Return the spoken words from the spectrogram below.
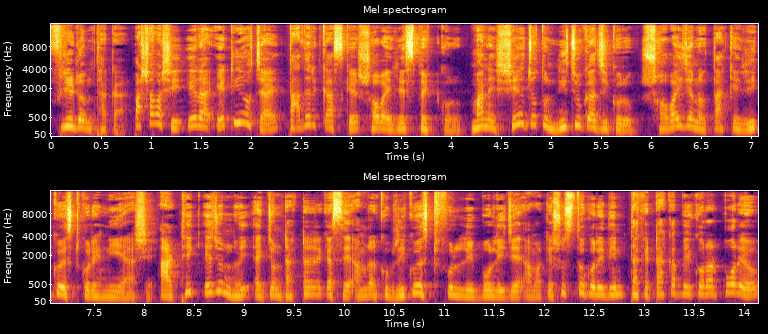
ফ্রিডম থাকা। পাশাপাশি এরা এটিও চায় তাদের কাজকে সবাই রেসপেক্ট করুক। মানে সে যত নিচু কাজই করুক, সবাই যেন তাকে রিকোয়েস্ট করে নিয়ে আসে। আর ঠিক এজন্যই একজন ডাক্তারের কাছে আমরা খুব রিকোয়েস্টফুল্লি বলি যে, আমাকে সুস্থ করে দিন। তাকে টাকা পে করার পরেও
